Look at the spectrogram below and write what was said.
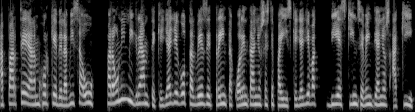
aparte a lo mejor que de la visa U, para un inmigrante que ya llegó tal vez de 30, 40 años a este país, que ya lleva 10, 15, 20 años aquí,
